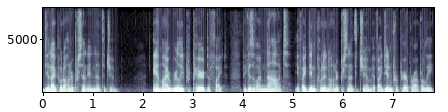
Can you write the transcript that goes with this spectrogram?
did I put 100% in at the gym? Am I really prepared to fight? Because if I'm not, if I didn't put in 100% at the gym, if I didn't prepare properly,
